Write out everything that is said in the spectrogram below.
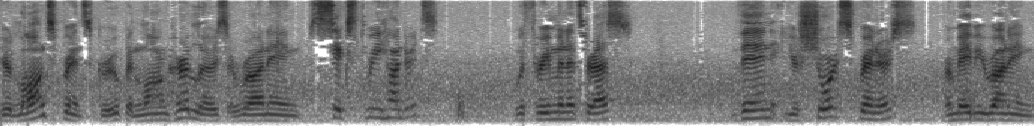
Your long sprints group and long hurdlers are running 6 300s with 3 minutes rest. Then your short sprinters are maybe running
